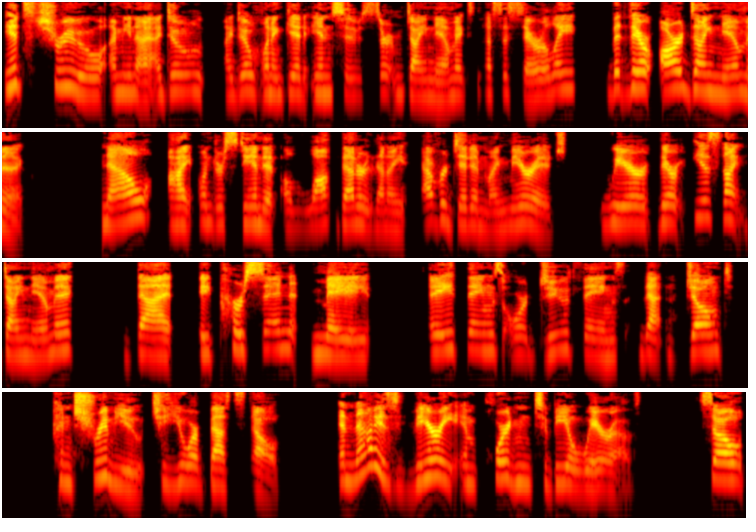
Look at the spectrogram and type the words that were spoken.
It's true. I mean, I, I don't, I don't want to get into certain dynamics necessarily, but there are dynamics. Now I understand it a lot better than I ever did in my marriage, where there is that dynamic that a person may say things or do things that don't contribute to your best self. And that is mm-hmm. very important to be aware of. So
